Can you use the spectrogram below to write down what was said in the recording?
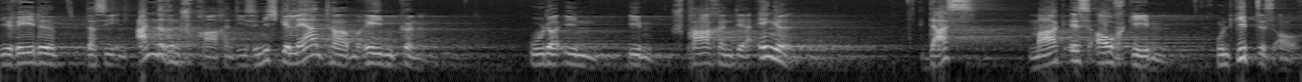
die Rede, dass sie in anderen Sprachen, die sie nicht gelernt haben, reden können. Oder in eben Sprachen der Engel. Das mag es auch geben und gibt es auch,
